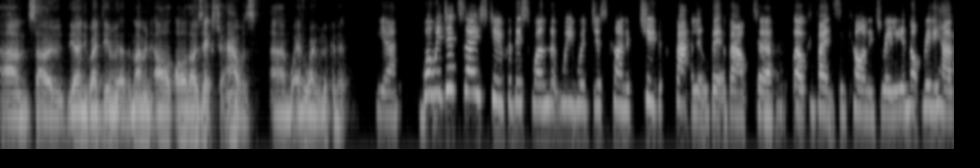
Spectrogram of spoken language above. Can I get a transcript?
Um, so the only way of dealing with it at the moment are, are those extra hours, um, whatever way we look at it. Yeah. Well, we did say, Stu, for this one that we would just kind of chew the fat a little bit about, uh, yeah. well, conveyancing carnage, really, and not really have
